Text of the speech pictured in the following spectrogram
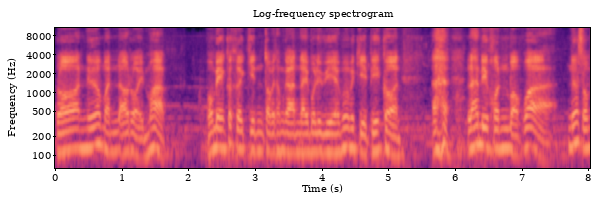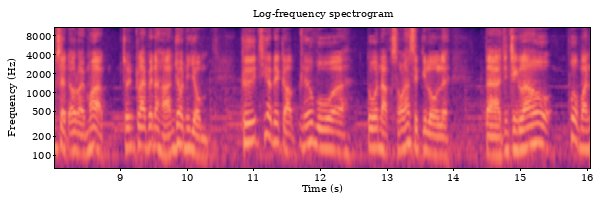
เพราะเนื้อมันอร่อยมาก ผมเองก็เคยกินตอนไปทำงานในโบลิเวียเมื่อไม่กี่ปีก่อน และมีคนบอกว่าเนื้อสมเสร็จอร่อยมาก จนกลายเป็นอาหารยอดนิยม คือเทียบได้กับเนื้อวัวตัวหนัก250กิโลเลย แต่จริงๆแล้วพวกมัน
